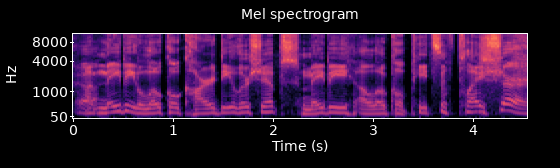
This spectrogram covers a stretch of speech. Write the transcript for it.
yeah. Uh, maybe local car dealerships, maybe a local pizza place. Sure.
